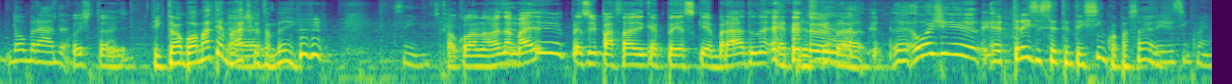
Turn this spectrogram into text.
dobrada. Constante. Tem que ter uma boa matemática É. também. Sim. Calcular na hora, ainda mais preço de passagem que é preço quebrado, né? É preço quebrado. É, hoje é 3,75 a passagem? 3,50.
